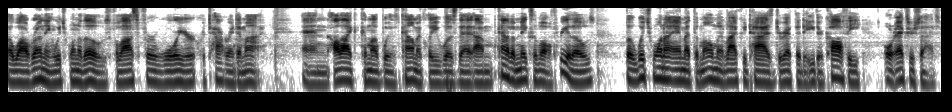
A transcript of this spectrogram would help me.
uh, while running, which one of those, philosopher, warrior, or tyrant, am I? And all I could come up with comically was that I'm kind of a mix of all three of those, but which one I am at the moment likely ties directly to either coffee or exercise.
